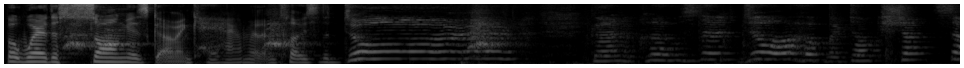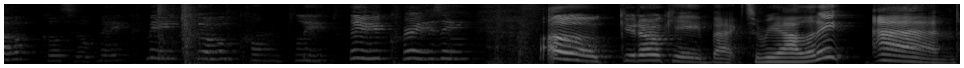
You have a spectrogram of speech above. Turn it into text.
but where the song is going. Okay, hang on, let me close the door. Gonna close the door, hope my dog shuts up, cause he'll make me go completely crazy. Okie dokie, back to reality. And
